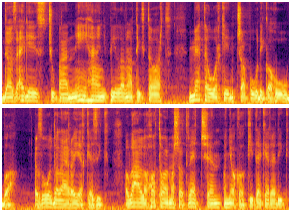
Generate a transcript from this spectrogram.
de az egész csupán néhány pillanatig tart, meteorként csapódik a hóba, az oldalára érkezik, a válla hatalmasat recsen, a nyaka kitekeredik,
